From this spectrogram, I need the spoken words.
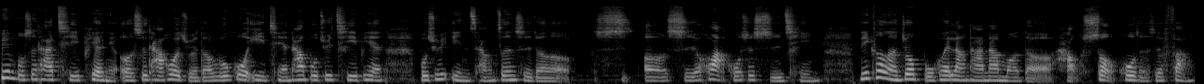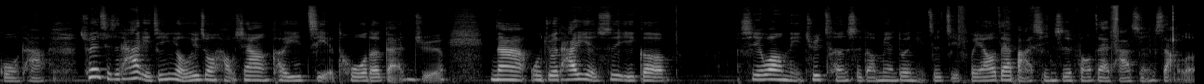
并不是他欺骗你，而是他会觉得，如果以前他不去欺骗，不去隐藏真实的实呃实话或是实情，你可能就不会让他那么的好受，或者是放过他。所以其实他已经有一种好像可以解脱的感觉。那我觉得他也是一个。希望你去诚实的面对你自己，不要再把心思放在他身上了。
